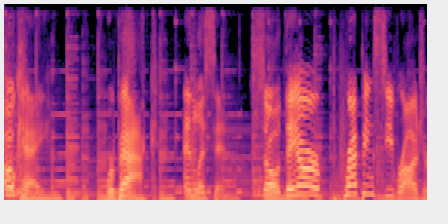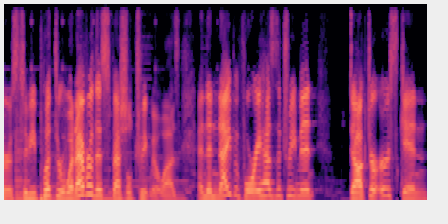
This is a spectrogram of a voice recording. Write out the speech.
Okay, we're back. And listen, so they are prepping Steve Rogers to be put through whatever this special treatment was. And the night before he has the treatment, Dr. Erskine,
